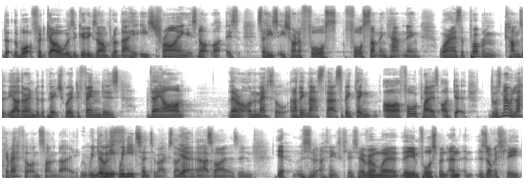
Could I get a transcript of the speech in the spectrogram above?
the, the Watford goal was a good example of that. He, he's trying. It's not like it's, so he's he's trying to force force something happening. Whereas the problem comes at the other end of the pitch where defenders they aren't they're not on the metal, and I think that's that's the big thing. Our forward players are. De- there was no lack of effort on Sunday. we, we, There we was- need, we need centre backs, don't Yeah, we? That's I- like as in. Yeah, is, I think it's clear to everyone where the enforcement and, and there's obviously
